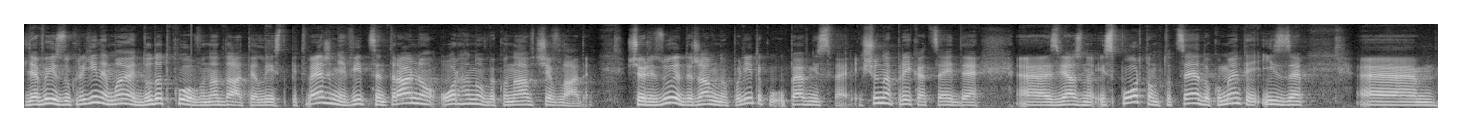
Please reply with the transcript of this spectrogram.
для виїзду з України мають додатково надати лист підтвердження від центрального органу виконавчої влади, що реалізує державну політику у певній сфері. Якщо, наприклад, це йде е, зв'язано із спортом, то це документи із е, м,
